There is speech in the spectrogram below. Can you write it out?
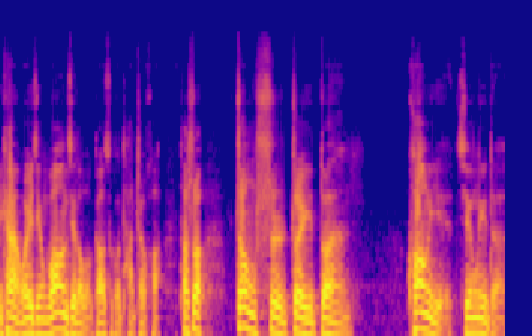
你看，我已经忘记了我告诉过他这话。他说：“正是这一段旷野经历的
